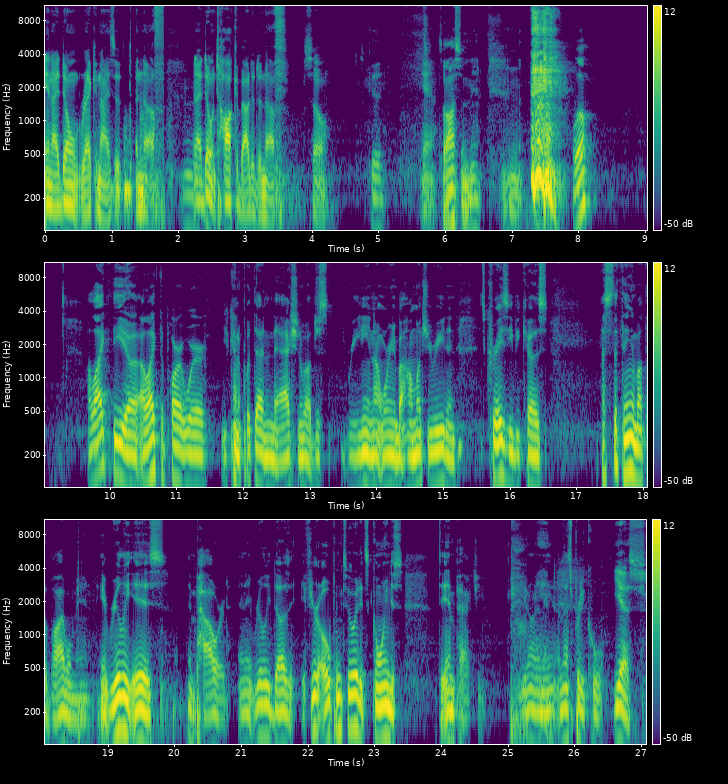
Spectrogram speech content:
and I don't recognize it enough, and I don't talk about it enough. So It's good. yeah, It's awesome, man. Mm-hmm. well, I like the uh, I like the part where you kind of put that into action about just reading and not worrying about how much you read, and it's crazy because That's the thing about the Bible, man. It really is empowered, and it really does. If you're open to it, it's going to to impact you. You know what I mean? And that's pretty cool. Yes.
